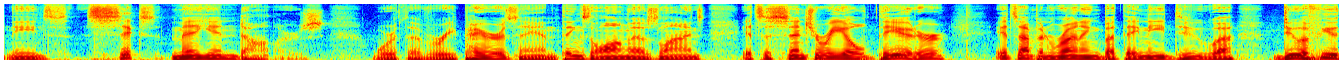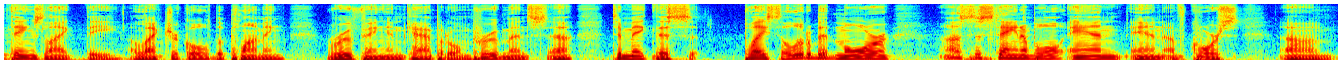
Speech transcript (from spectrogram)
needs $6 million worth of repairs and things along those lines. It's a century old theater. It's up and running, but they need to uh, do a few things like the electrical, the plumbing, roofing, and capital improvements uh, to make this place a little bit more uh, sustainable and, and of course, um,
